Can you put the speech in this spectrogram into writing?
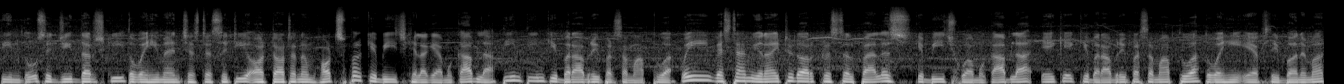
तीन दो से जीत दर्ज की। तो वहीं मैनचेस्टर सिटी और टॉटनम हॉटस्पर के बीच खेला गया मुकाबला तीन तीन की बराबरी पर समाप्त हुआ। वहीं वेस्टहैम यूनाइटेड और क्रिस्टल पैलेस के बीच हुआ मुकाबला एक एक की बराबरी पर समाप्त हुआ। तो वहीं सी बर्नेमथ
